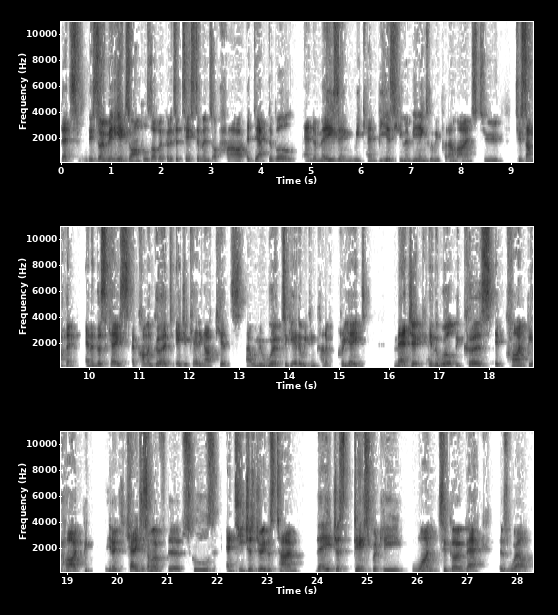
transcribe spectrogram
that's there's so many examples of it, but it's a testament of how adaptable and amazing we can be as human beings when we put our minds to to something. And in this case, a common good, educating our kids. Uh, when we work together, we can kind of create magic in the world because it can't be hard you know, chatting to some of the schools and teachers during this time, they just desperately want to go back as well.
